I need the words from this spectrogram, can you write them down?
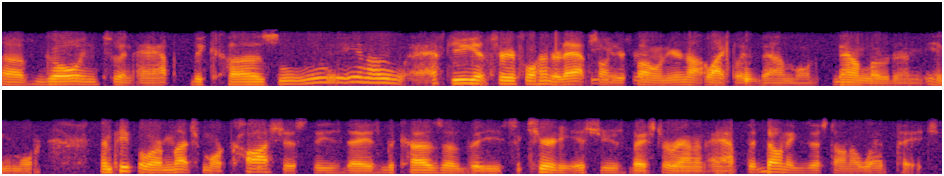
of going to an app because you know after you get three or four hundred apps on your phone, you're not likely to download download them anymore. And people are much more cautious these days because of the security issues based around an app that don't exist on a web page.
